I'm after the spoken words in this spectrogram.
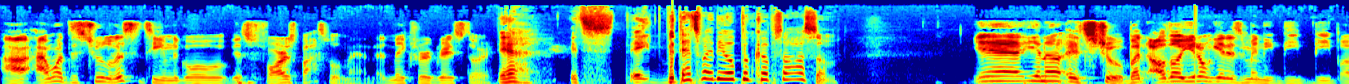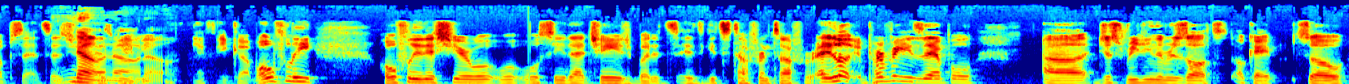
I, I want this Chula Vista team to go as far as possible, man. That'd make for a great story. yeah. It's it, but that's why the Open Cup's awesome. Yeah, you know it's true. But although you don't get as many deep, deep upsets as you No, as no, no. FA Cup. Hopefully, hopefully this year we'll, we'll we'll see that change. But it's it gets tougher and tougher. Hey, look, perfect example. Uh, just reading the results. Okay, so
